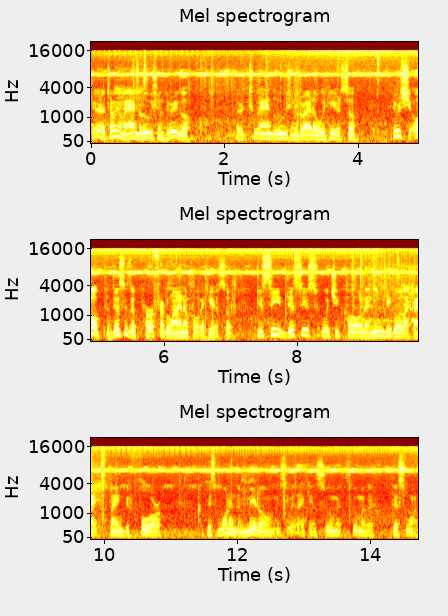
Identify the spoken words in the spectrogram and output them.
Here, talking about Andalusians. Here you go. There are two Andalusians right over here. So here's she. Oh, this is a perfect lineup over here. So you see, this is what you call an indigo, like I explained before. This one in the middle. Let me see if I can zoom it. Zoom it. This one.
